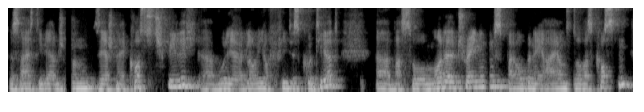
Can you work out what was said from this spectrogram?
Das heißt, die werden schon sehr schnell kostspielig. Äh, wurde ja, glaube ich, auch viel diskutiert, äh, was so Model-Trainings bei OpenAI und sowas kosten.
